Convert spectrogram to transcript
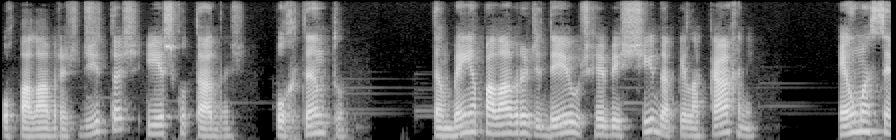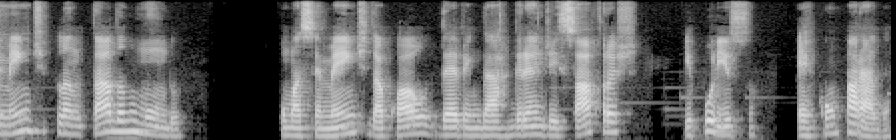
por palavras ditas e escutadas. Portanto, também a palavra de Deus revestida pela carne é uma semente plantada no mundo, uma semente da qual devem dar grandes safras e por isso é comparada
